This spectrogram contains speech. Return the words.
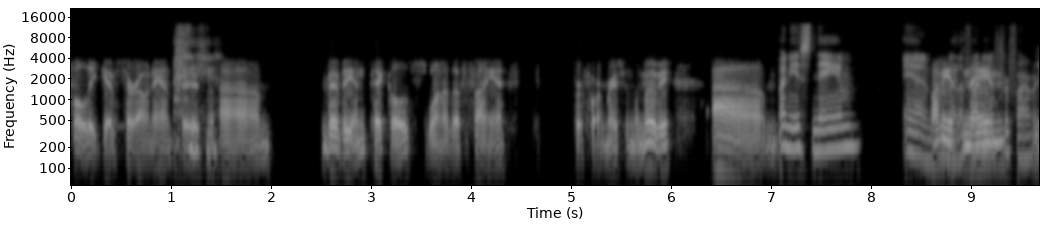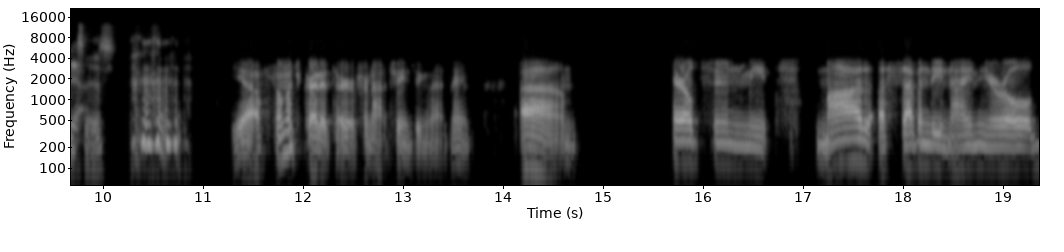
fully gives her own answers. Um, Vivian Pickles, one of the funniest performers in the movie. Um, Funniest name and Funniest of the funniest name. performances. yeah, so much credit to her for not changing that name. Um, Harold soon meets Maude, a 79 year old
